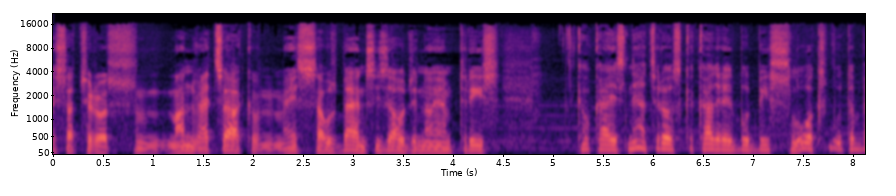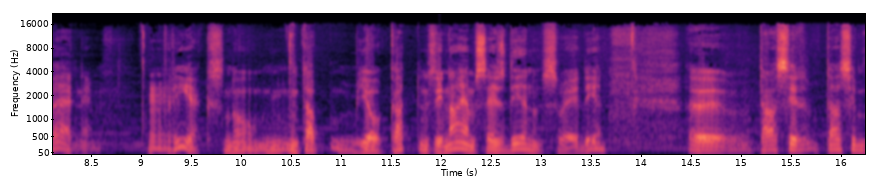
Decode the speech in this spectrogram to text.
es atceros, man vecāki un mēs savus bērnus izaudzinājām trīs. Kaut kā es neatceros, ka kādreiz būtu bijis sloks būt bērniem. Mm. Prieks, nu, tā, jo katru zinājām sestdienu un svētdienu. Tās ir, tās ir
